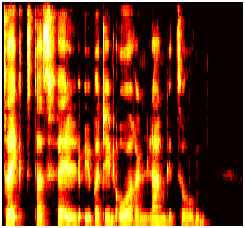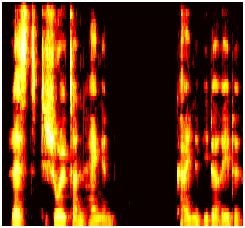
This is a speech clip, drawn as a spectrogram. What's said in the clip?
Trägt das Fell über den Ohren langgezogen, lässt die Schultern hängen, keine Widerrede.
